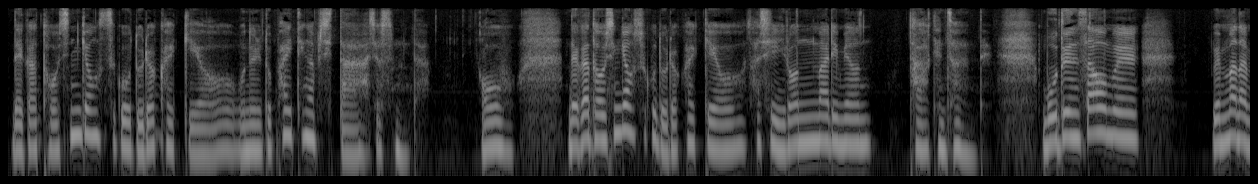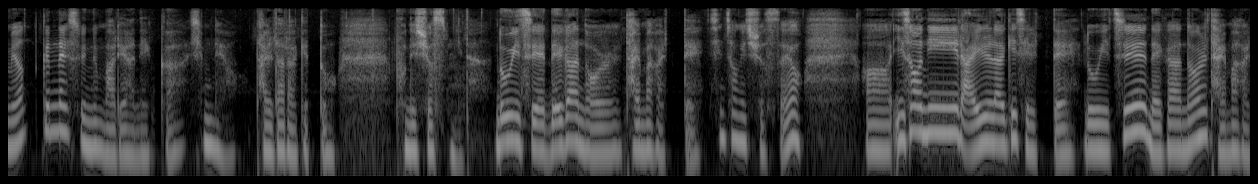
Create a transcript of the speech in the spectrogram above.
내가 더 신경 쓰고 노력할게요. 오늘도 파이팅 합시다 하셨습니다. 어우, 내가 더 신경 쓰고 노력할게요. 사실 이런 말이면 다 괜찮은데 모든 싸움을 웬만하면 끝낼 수 있는 말이 아닐까 싶네요. 달달하게 또 보내주셨습니다. 노이즈의 내가 널 닮아갈 때 신청해 주셨어요. 아, 이선희 라일락이 질 때, 노이즈 내가 널 닮아갈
